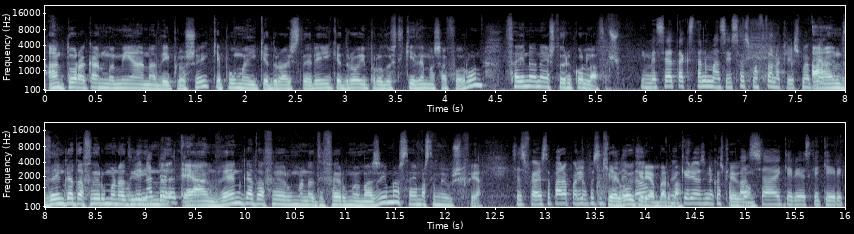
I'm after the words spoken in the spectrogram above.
Αν τώρα κάνουμε μια αναδίπλωση και πούμε η κεντροαριστερή, η κεντρό, η προοδευτική δεν μας αφορούν, θα είναι ένα ιστορικό λάθος. Η μεσαία τάξη θα είναι μαζί σας με αυτό να κλείσουμε. Αν δεν καταφέρουμε να, την... Εάν δεν καταφέρουμε να τη φέρουμε μαζί μας, θα είμαστε μειοψηφία. Σας ευχαριστώ πάρα πολύ που ήσασταν εδώ. Και εγώ, κυρία Μπαρμπά. Ο κυρία Νίκο Παπά, κυρίες και κύριοι.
